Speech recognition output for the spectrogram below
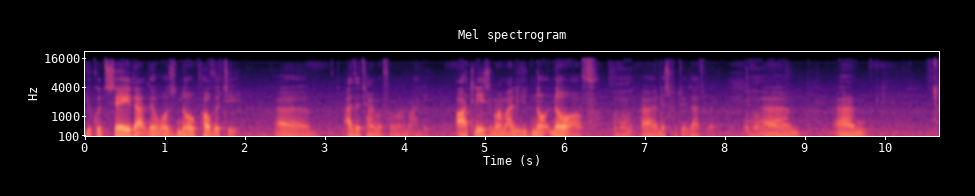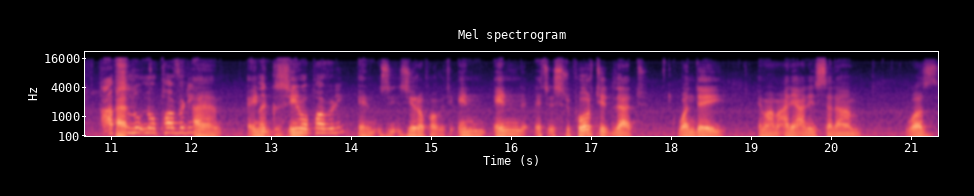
you could say that there was no poverty uh, at the time of Imam Ali. Or at least Imam Ali did not know of. Uh, let's put it that way. Um, um, Absolute no poverty, um, in- like zero in- poverty. in z- zero poverty. In in it's, it's reported that one day Imam Ali alayhi salam was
